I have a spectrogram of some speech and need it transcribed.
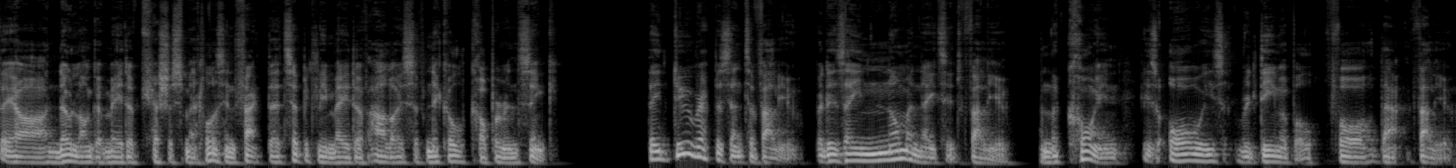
They are no longer made of precious metals. In fact, they're typically made of alloys of nickel, copper, and zinc. They do represent a value, but is a nominated value and the coin is always redeemable for that value,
